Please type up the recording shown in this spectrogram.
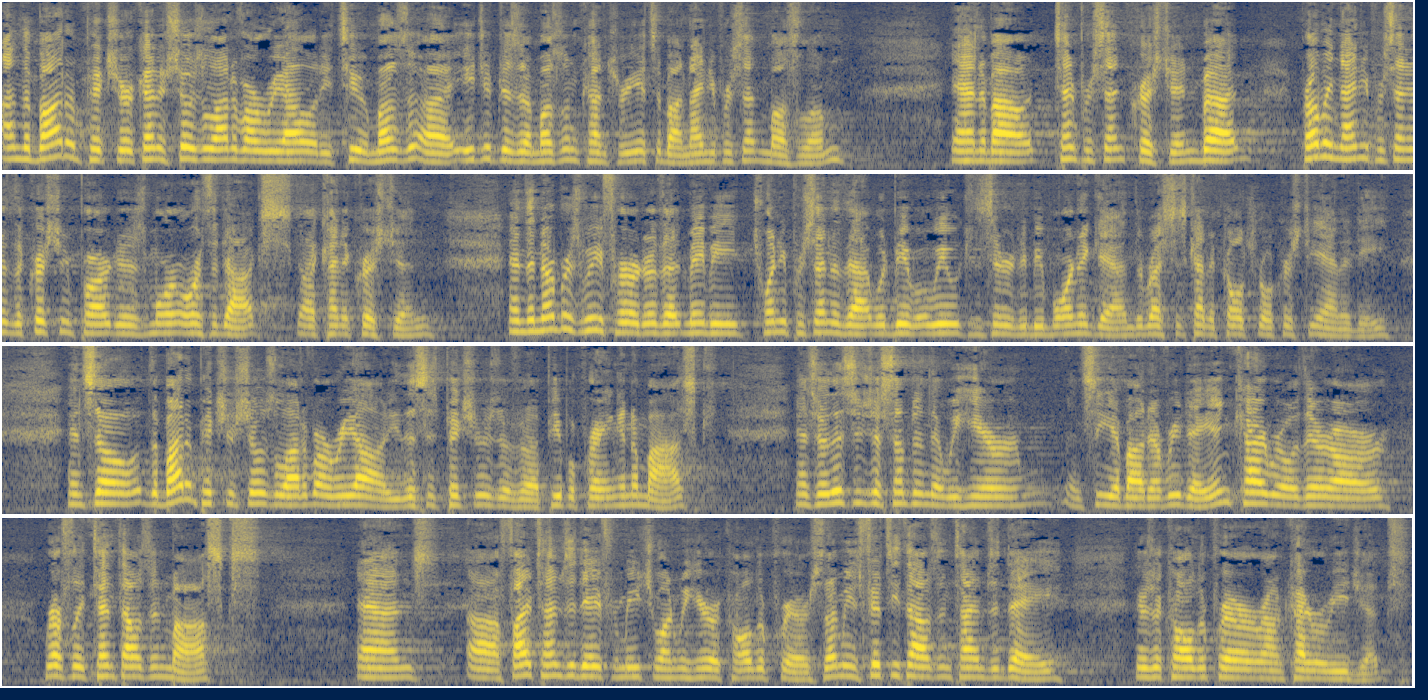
On the bottom picture, it kind of shows a lot of our reality too. Uh, Egypt is a Muslim country. It's about 90% Muslim and about 10% Christian, but probably 90% of the Christian part is more Orthodox uh, kind of Christian. And the numbers we've heard are that maybe 20% of that would be what we would consider to be born again. The rest is kind of cultural Christianity. And so the bottom picture shows a lot of our reality. This is pictures of uh, people praying in a mosque. And so this is just something that we hear and see about every day. In Cairo, there are roughly 10,000 mosques. And uh, five times a day from each one, we hear a call to prayer. So that means 50,000 times a day, there's a call to prayer around Cairo, Egypt.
